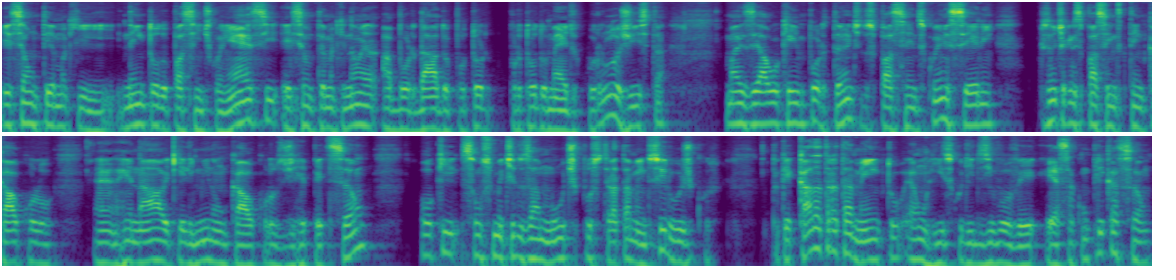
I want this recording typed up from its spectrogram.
Esse é um tema que nem todo paciente conhece, esse é um tema que não é abordado por, to por todo médico urologista, mas é algo que é importante dos pacientes conhecerem, principalmente aqueles pacientes que têm cálculo é, renal e que eliminam cálculos de repetição ou que são submetidos a múltiplos tratamentos cirúrgicos, porque cada tratamento é um risco de desenvolver essa complicação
